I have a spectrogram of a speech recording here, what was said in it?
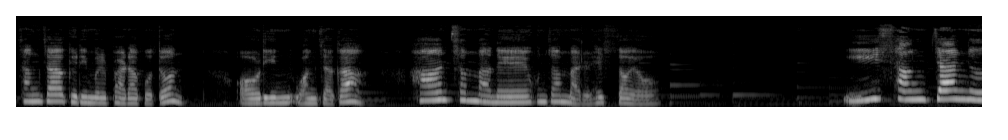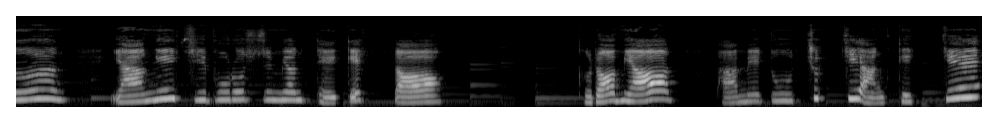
상자 그림을 바라보던 어린 왕자가 한참 만에 혼잣말을 했어요. 이 상자는 양의 집으로 쓰면 되겠어. 그러면 밤에도 춥지 않겠지?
